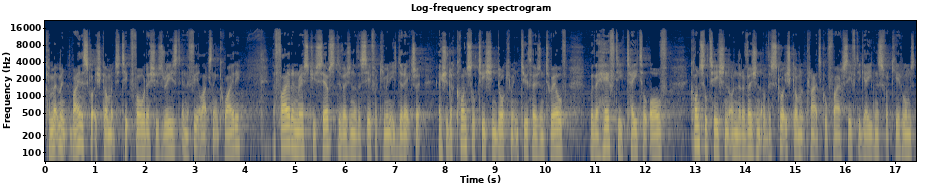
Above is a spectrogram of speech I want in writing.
commitment by the Scottish Government to take forward issues raised in the fatal accident inquiry, The Fire and Rescue Service Division of the Safer Communities Directorate issued a consultation document in 2012 with a hefty title of Consultation on the Revision of the Scottish Government Practical Fire Safety Guidance for Care Homes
